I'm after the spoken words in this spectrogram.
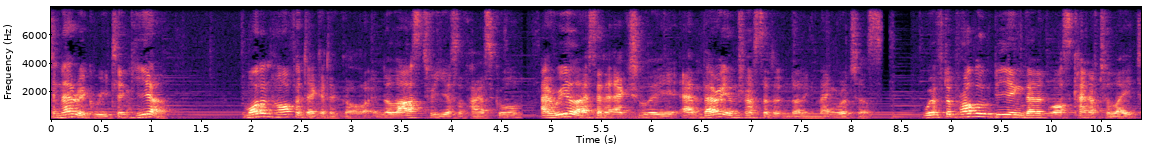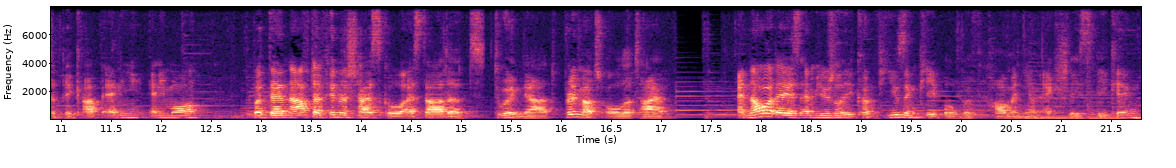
generic greeting here. More than half a decade ago, in the last two years of high school, I realized that I actually am very interested in learning languages. With the problem being that it was kind of too late to pick up any anymore. But then after I finished high school, I started doing that pretty much all the time. And nowadays I'm usually confusing people with how many I'm actually speaking.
